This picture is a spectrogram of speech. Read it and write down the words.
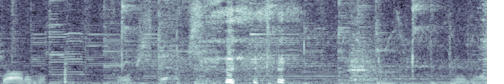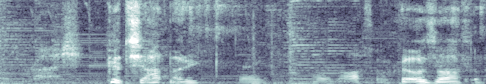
shot him four steps. Man, that was rush. Good shot, buddy. Dang, that was awesome. That was awesome.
